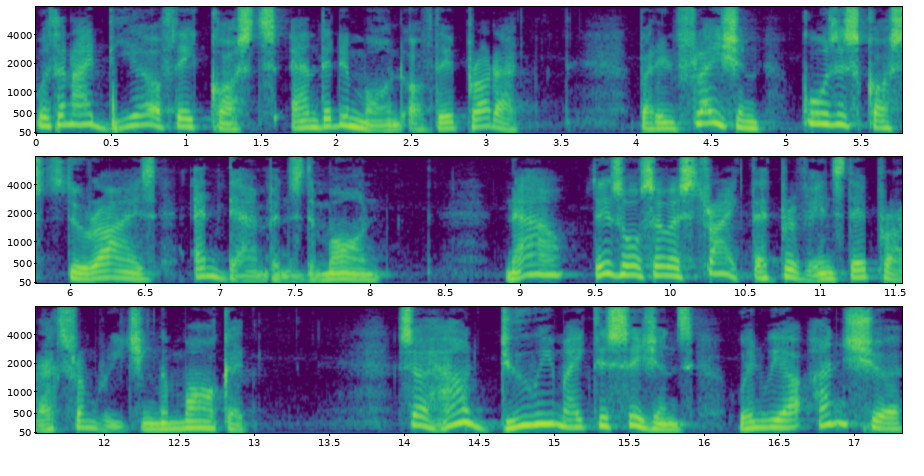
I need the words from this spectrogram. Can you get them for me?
with an idea of their costs and the demand of their product but inflation causes costs to rise and dampens demand. Now, there's also a strike that prevents their products from reaching the market. So, how do we make decisions when we are unsure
